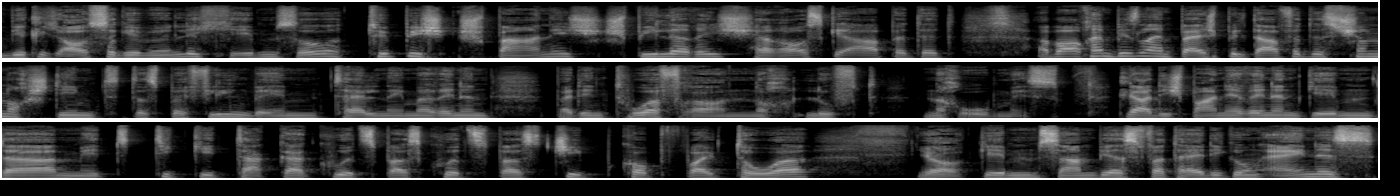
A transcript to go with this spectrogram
wirklich außergewöhnlich, ebenso typisch spanisch, spielerisch, herausgearbeitet, aber auch ein bisschen ein Beispiel dafür, dass schon noch stimmt, dass bei vielen WM-Teilnehmerinnen bei den Torfrauen noch Luft nach oben ist. Klar, die Spanierinnen geben da mit Tiki-Taka, Kurzpass, Kurzpass, Chip, Kopfball, Tor, ja, geben Sambias Verteidigung eines,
